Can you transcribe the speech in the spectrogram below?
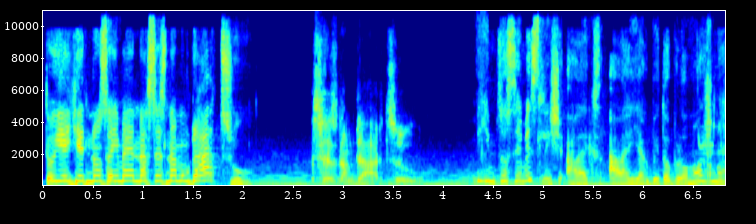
to je jedno ze jmén na seznamu dárců. Seznam dárců. Vím, co si myslíš, Alex, ale jak by to bylo možné?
